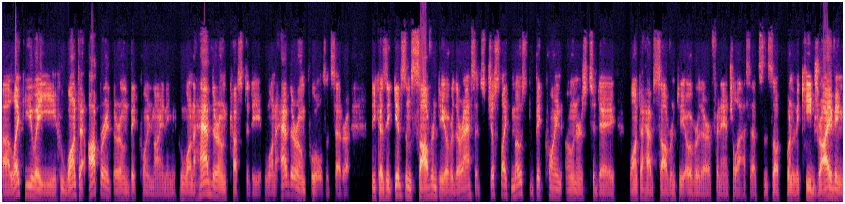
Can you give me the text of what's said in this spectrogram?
uh, like UAE who want to operate their own Bitcoin mining, who want to have their own custody, who want to have their own pools, etc., because it gives them sovereignty over their assets, just like most Bitcoin owners today want to have sovereignty over their financial assets. And so one of the key driving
